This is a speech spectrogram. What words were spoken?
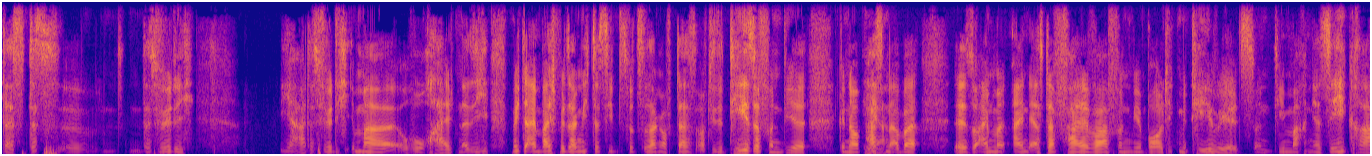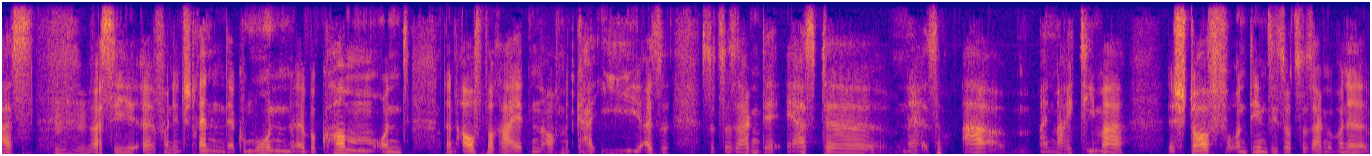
das, das, äh, das würde ich ja, das würde ich immer hochhalten. Also ich möchte ein Beispiel sagen, nicht, dass sie sozusagen auf das, auf diese These von dir genau passen, ja. aber äh, so ein, ein erster Fall war von mir Baltic Materials und die machen ja Seegras, mhm. was sie äh, von den Stränden der Kommunen äh, bekommen und dann aufbereiten, auch mit KI. Also sozusagen der erste, naja, also A, ein maritimer Stoff und den sie sozusagen über eine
